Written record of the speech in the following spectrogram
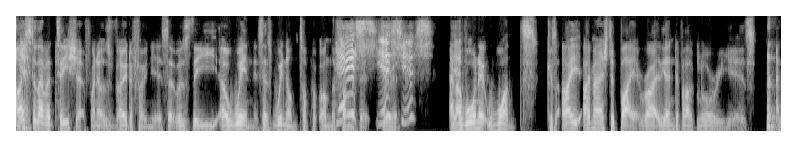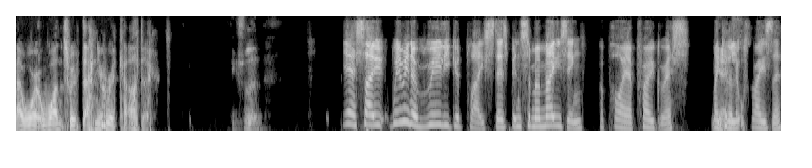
I still have a T-shirt when it was Vodafone years that was the uh, win. It says "win" on top of on the front of it. Yes, yes, it. yes. And Yeah. I've worn it once because I, I managed to buy it right at the end of our glory years, and I wore it once with Daniel Ricciardo. Excellent. Yeah, so we're in a really good place. There's been some amazing papaya progress. Making a little phrase there.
